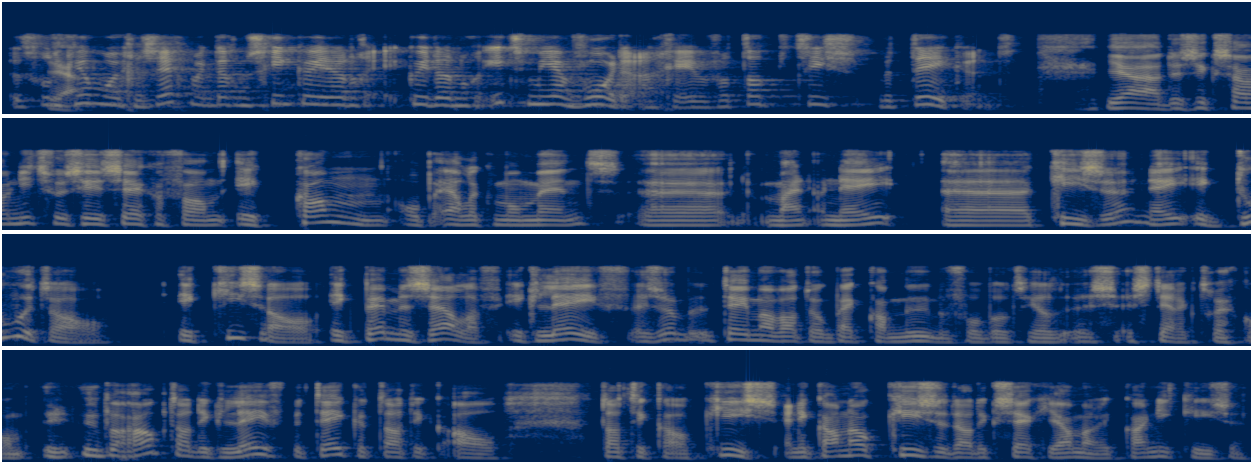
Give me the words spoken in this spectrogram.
Dat vond ik heel mooi gezegd, maar ik dacht misschien kun je, daar nog, kun je daar nog iets meer woorden aan geven, wat dat precies betekent. Ja, dus ik zou niet zozeer zeggen van ik kan op elk moment, uh, maar nee, uh, kiezen. Nee, ik doe het al ik kies al, ik ben mezelf, ik leef. Dat is een thema wat ook bij Camus bijvoorbeeld heel sterk terugkomt. Überhaupt dat ik leef betekent dat ik, al, dat ik al kies. En ik kan ook kiezen dat ik zeg, ja, maar ik kan niet kiezen.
